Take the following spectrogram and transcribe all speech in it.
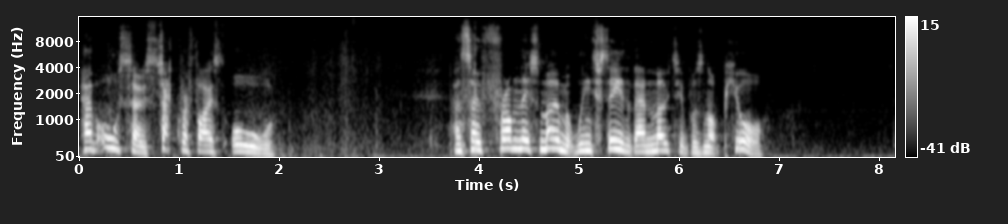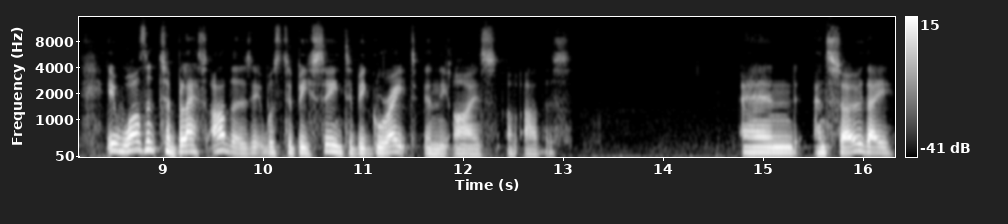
have also sacrificed all. And so from this moment, we see that their motive was not pure. It wasn't to bless others, it was to be seen to be great in the eyes of others. And, and so they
